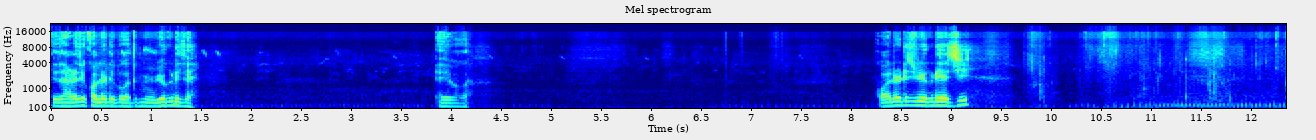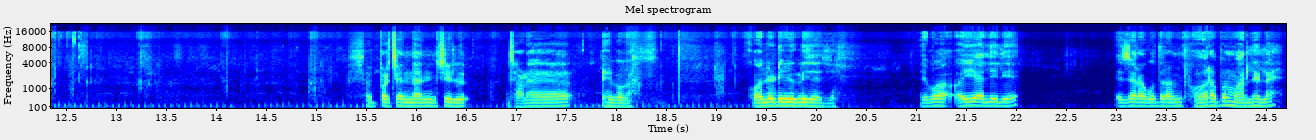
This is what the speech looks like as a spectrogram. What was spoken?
हे झाडाची क्वालिटी बघा तुम्ही वेगळीच आहे. हे बघा. क्वालिटीच वेगळी याची. सफरचंदांची झाडं हे बघा. क्वालिटी वेगळीच याची. हे बघा अई आलेली आहे. याच्या अगोदर आम्ही फवारा पण मारलेला आहे.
